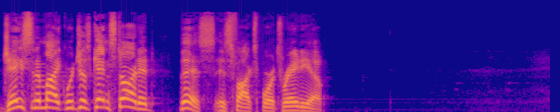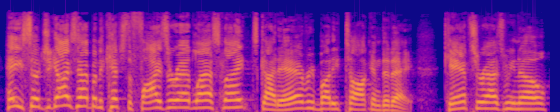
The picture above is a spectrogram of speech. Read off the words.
Jason and Mike, we're just getting started. This is Fox Sports Radio. Hey, so did you guys happen to catch the Pfizer ad last night? It's got everybody talking today. Cancer, as we know,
